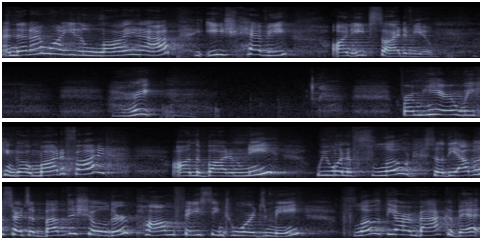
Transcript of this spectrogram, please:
and then I want you to line up each heavy on each side of you. All right. From here, we can go modified on the bottom knee. We want to float, so the elbow starts above the shoulder, palm facing towards me. Float the arm back a bit,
